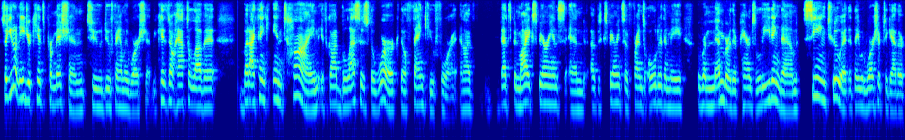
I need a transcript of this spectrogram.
So you don't need your kids' permission to do family worship. Your kids don't have to love it. But I think in time, if God blesses the work, they'll thank you for it. And I've that's been my experience and experience of friends older than me who remember their parents leading them, seeing to it that they would worship together,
